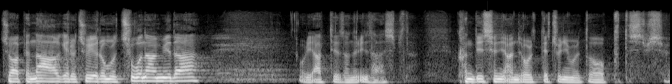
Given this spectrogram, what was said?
주 앞에 나아가기를 주의 이름으로 축원합니다. 우리 앞뒤에서는 인사하십시다. 컨디션이 안 좋을 때 주님을 더 붙드십시오.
